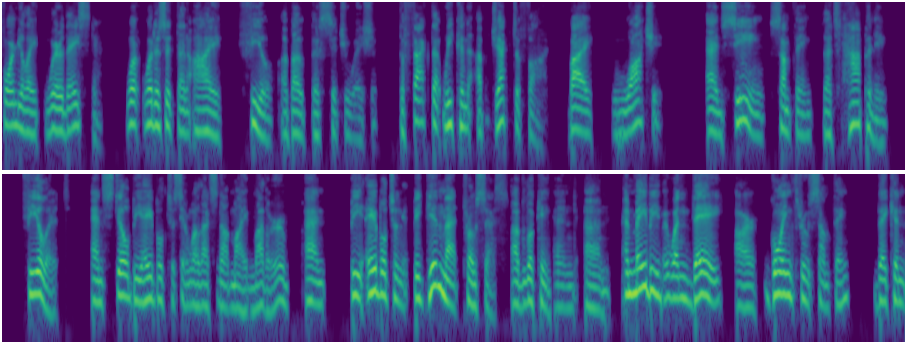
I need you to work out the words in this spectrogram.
formulate where they stand. What what is it that I feel about this situation? The fact that we can objectify by watching and seeing something that's happening, feel it, and still be able to say, well, that's not my mother, and be able to begin that process of looking and um, and maybe when they are going through something, they can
